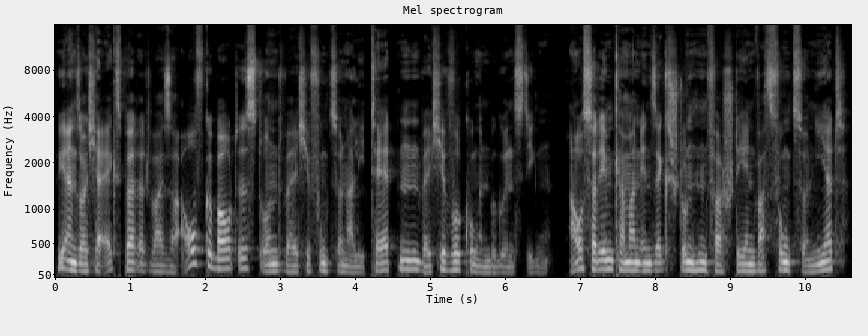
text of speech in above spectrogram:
wie ein solcher Expert Advisor aufgebaut ist und welche Funktionalitäten welche Wirkungen begünstigen. Außerdem kann man in sechs Stunden verstehen, was funktioniert,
